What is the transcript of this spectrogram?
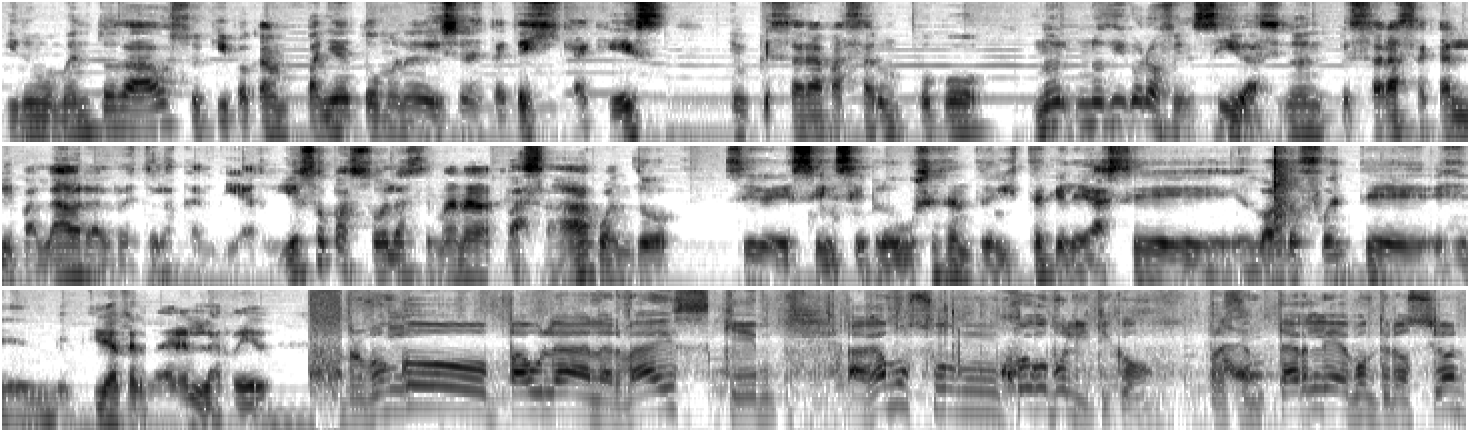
y en un momento dado su equipo de campaña toma una decisión estratégica, que es empezar a pasar un poco, no, no, digo la ofensiva, sino empezar a sacarle palabra al resto de los candidatos. Y eso pasó la semana pasada cuando se, se, produce esa entrevista que le hace Eduardo Fuentes en Mentiras Verdaderas en la red. Propongo, Paula Narváez, que hagamos un juego político, presentarle a continuación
